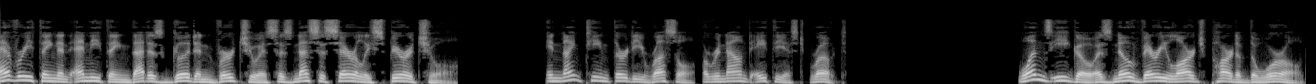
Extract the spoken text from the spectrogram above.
Everything and anything that is good and virtuous is necessarily spiritual." In 1930 Russell, a renowned atheist, wrote, One's ego is no very large part of the world.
